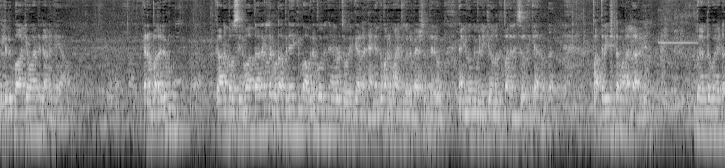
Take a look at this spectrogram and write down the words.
വലിയൊരു ഭാഗ്യമായിട്ട് കാണുകയാണ്. കാരണം പലരും കാണുമ്പോൾ സിനിമാ താരങ്ങളുടെ കൂടെ അഭിനയിക്കുമ്പോൾ അവർ പോലും ഞങ്ങളോട് ചോദിക്കാറില്ല. ഞങ്ങൾക്ക് പരമായിട്ടുള്ള ഒരു വേഷം തരും ഞങ്ങളൊന്ന് വിളിക്കുമോ എന്നൊക്കെ പലരും ചോദിക്കാറുണ്ട്. അപ്പം ഇഷ്ടമാണ് എല്ലാവർക്കും. വേൾഡ് വൈഡ്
